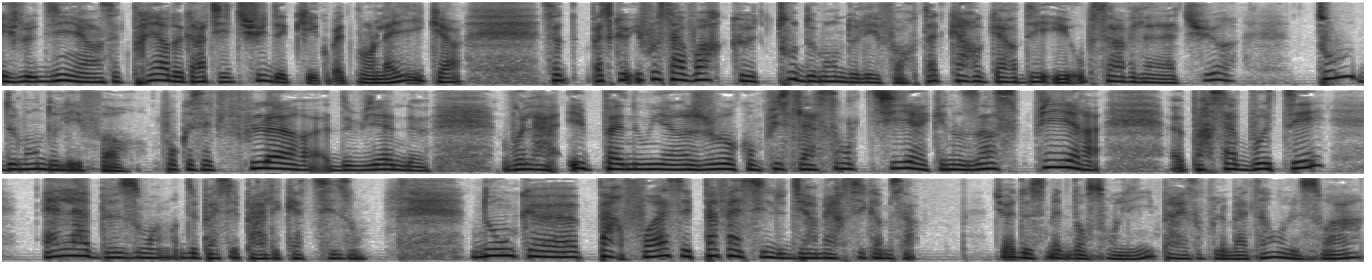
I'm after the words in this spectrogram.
et je le dis, hein, cette prière de gratitude qui est complètement laïque, hein, parce qu'il faut savoir que tout demande de l'effort. T'as qu'à regarder et observer la nature, tout demande de l'effort pour que cette fleur devienne, voilà, épanouie un jour, qu'on puisse la sentir et qu'elle nous inspire euh, par sa beauté. Elle a besoin de passer par les quatre saisons. Donc euh, parfois, c'est pas facile de dire merci comme ça tu vois, de se mettre dans son lit, par exemple le matin ou le soir,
